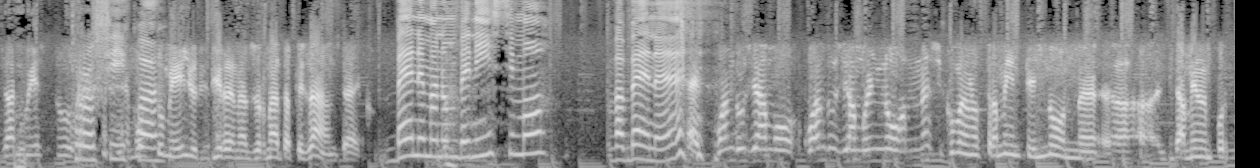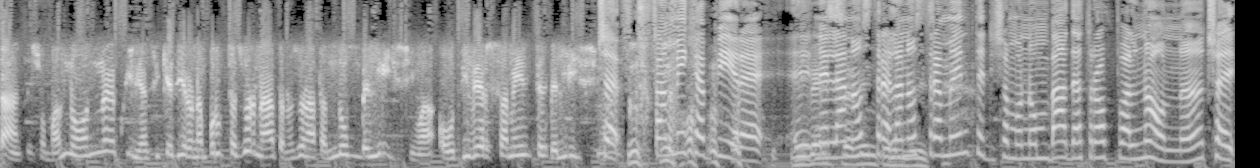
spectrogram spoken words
già questo Proficua. è molto meglio di dire una giornata pesante. Ecco. bene ma non benissimo, va bene? Eh, quando, usiamo, quando usiamo il non, siccome la nostra mente il non eh, gli dà meno importanza insomma, al non, quindi anziché dire una brutta giornata, una giornata non bellissima o diversamente bellissima. Cioè, fammi No. capire, eh, nella nostra, la nostra mente diciamo non bada troppo al non, cioè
